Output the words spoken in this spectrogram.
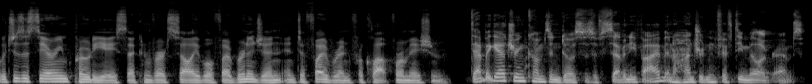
which is a serine protease that converts soluble fibrinogen into fibrin for clot formation. Dabigatran comes in doses of 75 and 150 milligrams.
